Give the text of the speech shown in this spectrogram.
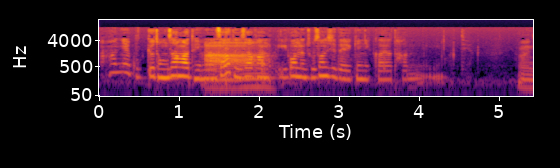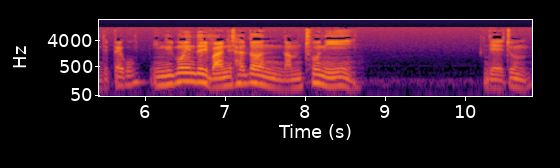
한일 국교 정상화 되면서 아. 대사관 이거는 조선시대 얘기니까요. 다른 것 같아요. 어, 이제 빼고 일본인들이 많이 살던 남촌이 이제 좀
